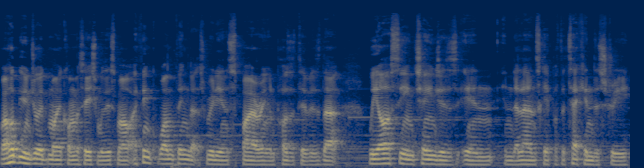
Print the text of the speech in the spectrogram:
Well, I hope you enjoyed my conversation with Ismail. I think one thing that's really inspiring and positive is that we are seeing changes in, in the landscape of the tech industry,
